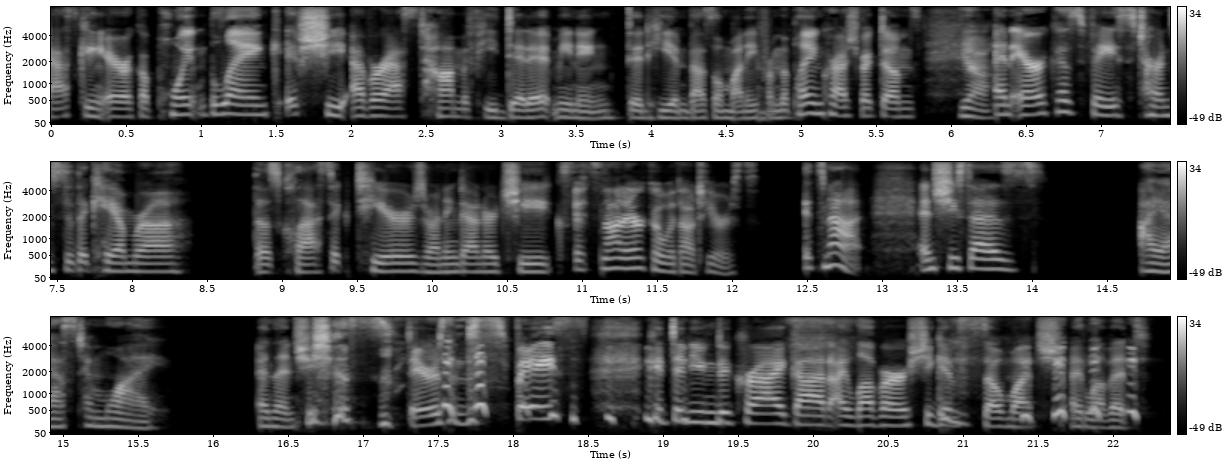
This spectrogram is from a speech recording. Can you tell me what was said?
asking Erika point blank if she ever asked Tom if he did it, meaning, did he embezzle money from the plane crash victims? yeah. And Erika's face turns to the camera, those classic tears running down her cheeks. It's not Erika without tears. It's not. And she says, I asked him why. And then she just stares into space, continuing to cry. God, I love her. She gives so much. I love it.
